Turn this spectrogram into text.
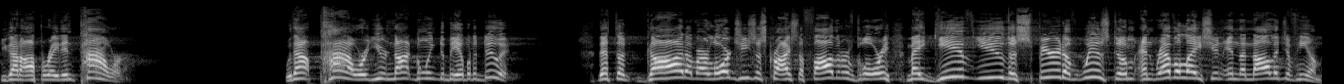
You gotta operate in power. Without power, you're not going to be able to do it. That the God of our Lord Jesus Christ, the Father of glory, may give you the spirit of wisdom and revelation in the knowledge of Him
